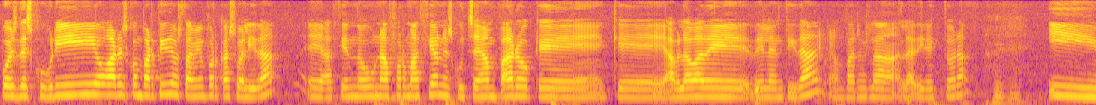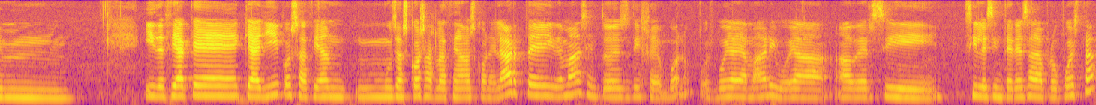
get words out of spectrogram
pues descubrí hogares compartidos también por casualidad. Eh, haciendo una formación, escuché a Amparo que, que hablaba de, de la entidad, Amparo es la, la directora, y, mm, y decía que, que allí pues hacían muchas cosas relacionadas con el arte y demás, y entonces dije, bueno, pues voy a llamar y voy a, a ver si, si les interesa la propuesta.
